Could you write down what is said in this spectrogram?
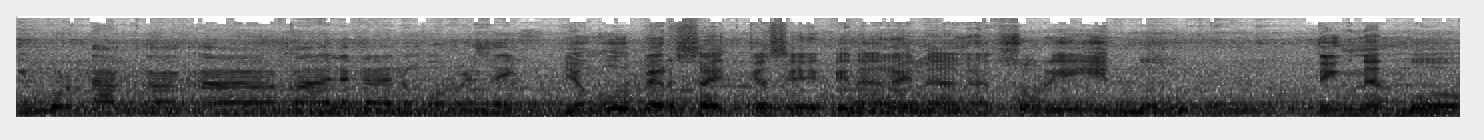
importa uh, uh, kahalagaan ng oversight? Yung oversight kasi, kinakailangan, suriin mo, tingnan mo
